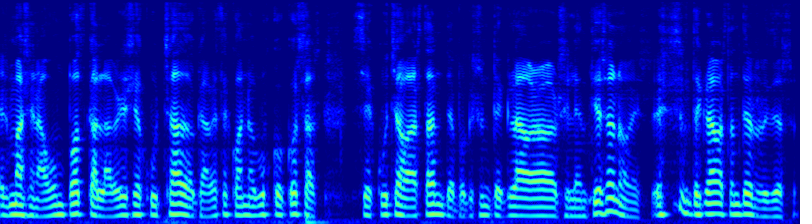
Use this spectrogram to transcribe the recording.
Es más, en algún podcast lo habréis escuchado, que a veces cuando busco cosas se escucha bastante, porque es un teclado silencioso, no es, es un teclado bastante ruidoso.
